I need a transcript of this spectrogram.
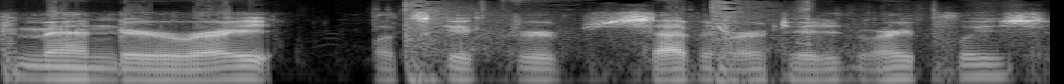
Commander, right? Let's get group 7 rotated right, please.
